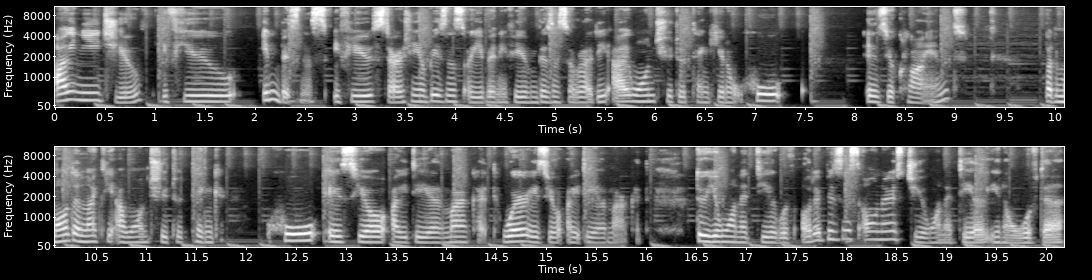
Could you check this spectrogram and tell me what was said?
I need you if you in business, if you starting your business or even if you're in business already, I want you to think, you know, who is your client? But more than likely, I want you to think who is your ideal market? Where is your ideal market? Do you want to deal with other business owners? Do you want to deal you know with the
